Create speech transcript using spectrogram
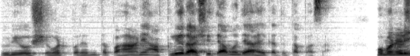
व्हिडिओ शेवटपर्यंत पहा आणि आपली राशी त्यामध्ये आहे का ते तपासा. हो मंडळी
